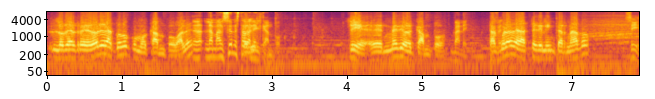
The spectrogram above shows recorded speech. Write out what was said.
lo de alrededor era todo como campo, ¿vale? La, la mansión estaba en Pues- el campo. Sí, en medio del campo. Vale. ¿Te acuerdas de la serie del internado? Sí.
